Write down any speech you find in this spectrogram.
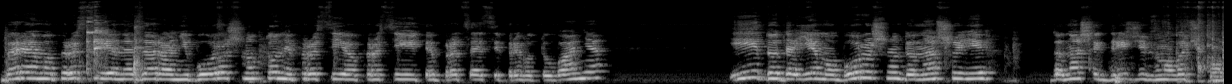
Беремо просіяне зарані борошно. Хто не просіяв, просіюйте в процесі приготування. І додаємо борошно до, нашої, до наших дріжджів з молочком.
